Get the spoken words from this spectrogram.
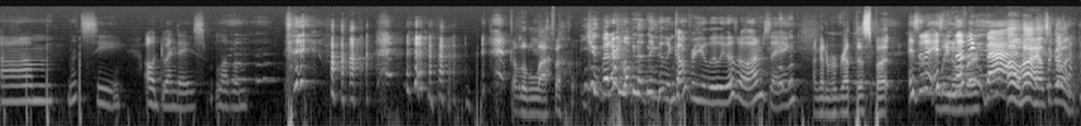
Um. Let's see. Oh, duendes. Love them. got a little laugh out. you better hope that thing doesn't come for you, Lily. That's all I'm saying. I'm gonna regret this but Is it? A, it's lean nothing over. bad. Oh, hi, how's it going?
